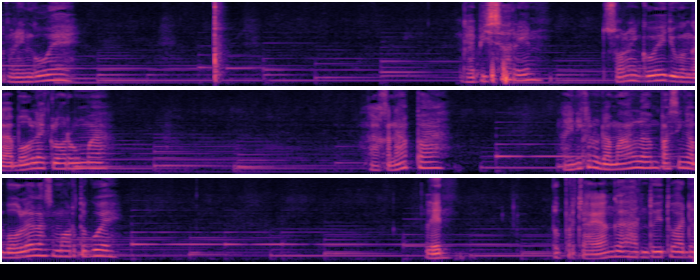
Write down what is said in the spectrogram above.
Temenin gue. Gak bisa Rin Soalnya gue juga gak boleh keluar rumah Lah kenapa? Lah ini kan udah malam Pasti gak boleh lah sama ortu gue Lin Lu percaya gak hantu itu ada?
